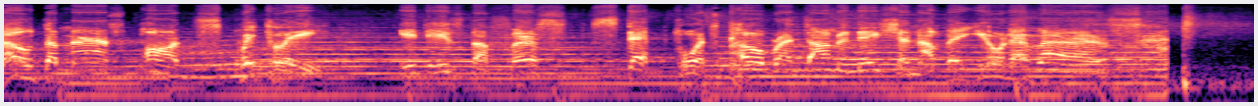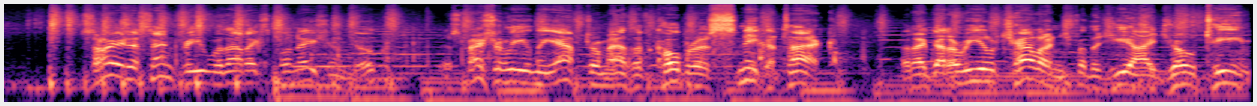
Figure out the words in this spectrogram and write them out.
Load the mass pods quickly. It is the first step towards Cobra domination of the universe. Sorry to send for you without explanation, Duke, especially in the aftermath of Cobra's sneak attack. But I've got a real challenge for the G.I. Joe team.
